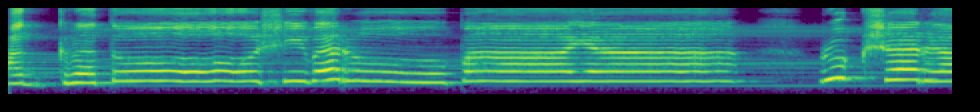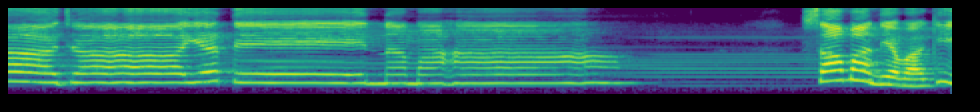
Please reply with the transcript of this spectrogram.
अग्रतो अग्रतोशिवरूपाय वृक्षराजायते नमः। ಸಾಮಾನ್ಯವಾಗಿ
